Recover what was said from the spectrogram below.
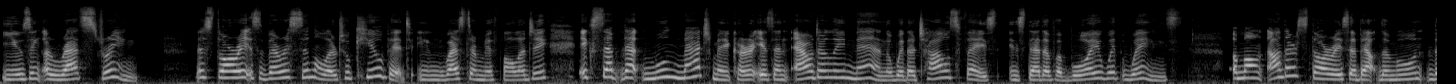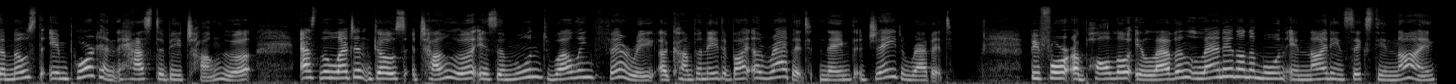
using a red string. The story is very similar to Cupid in Western mythology, except that Moon Matchmaker is an elderly man with a child's face instead of a boy with wings. Among other stories about the moon, the most important has to be Chang'e. As the legend goes, Chang'e is a moon-dwelling fairy accompanied by a rabbit named Jade Rabbit. Before Apollo 11 landed on the moon in 1969,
